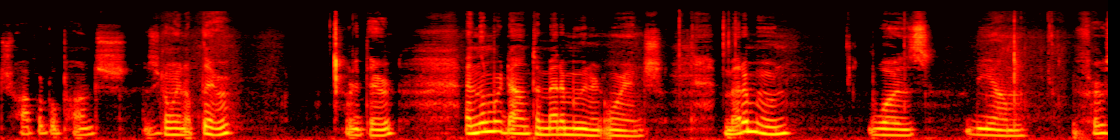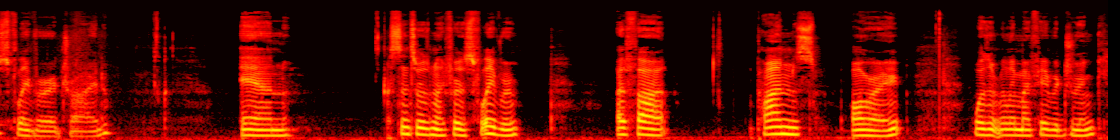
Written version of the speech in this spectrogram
Tropical Punch is going up there, right there. And then we're down to Meta Moon and Orange. Meta Moon was the um, first flavor I tried. And since it was my first flavor, I thought Prime's alright. Wasn't really my favorite drink.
